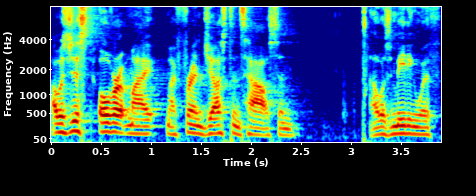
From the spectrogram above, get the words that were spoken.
I was just over at my, my friend Justin's house and I was meeting with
